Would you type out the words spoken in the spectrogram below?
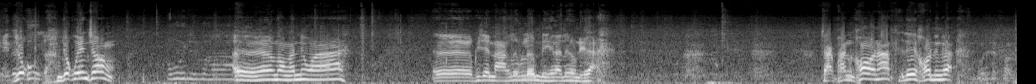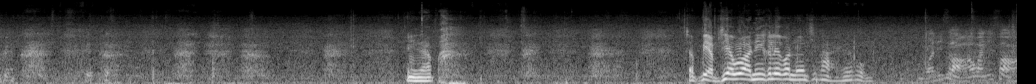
เห็นยตะกทุ่งยกเว้นช่องโอ้ยดีว่าเออน้องกันนี่วะเออพิจารณาเริ่มเริ่มดีแล้วเริ่มดีแล้วจากพันข้อนะได้ข้อหนึ่งละนี่นะครับ จะเปรียบเทียบว่าอันนี้เขาเรียกว่าเนินชิบหายนะครับผม วันที่สองเอาวันที่สอง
